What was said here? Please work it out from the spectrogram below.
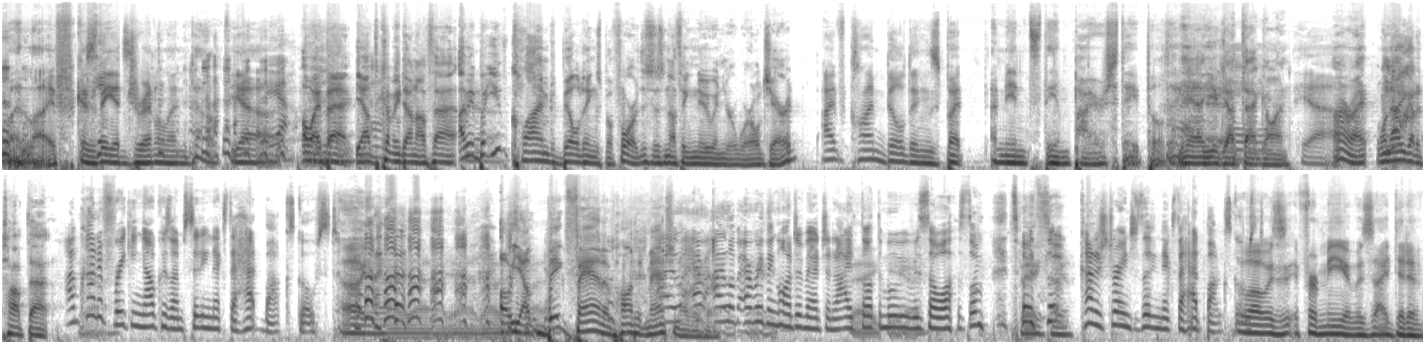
my life, because the adrenaline dump. Yeah. Oh, I bet. Yeah, it's coming down off that. I mean, but you've climbed buildings before. This is nothing new in your world, Jared. I've climbed buildings, but I mean, it's the Empire State Building. Yeah, you got that going. Yeah. All right. Well, now you got to top that. I'm kind of freaking out because I'm sitting next to Hatbox Ghost. Oh yeah, Oh yeah, big fan of Haunted Mansion over here. I love everything Haunted Mansion. I thought the movie was so awesome. So Thank it's so you. kind of strange sitting next to Hatbox Ghost. Well, it was for me. It was I did a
